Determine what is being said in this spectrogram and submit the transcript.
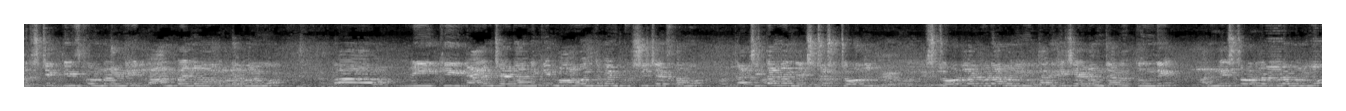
దృష్టికి తీసుకొని రండి. దానిపైన కూడా మనము మీకు న్యాయం చేయడానికి మా వంతు మేము కృషి చేస్తాము. ఖచ్చితంగా నెక్స్ట్ స్టోర్ స్టోర్లకు కూడా మనము తనిఖీ చేయడం జరుగుతుంది. అన్ని స్టోర్లకు కూడా మనము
